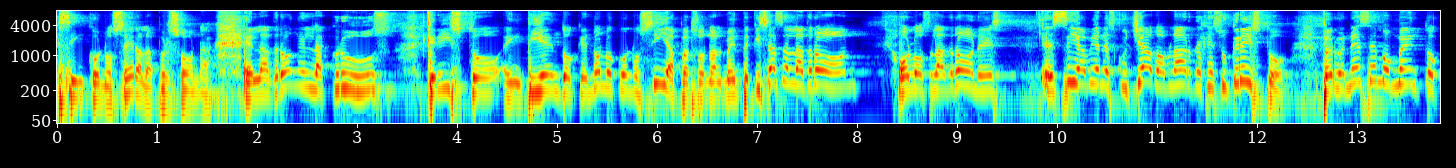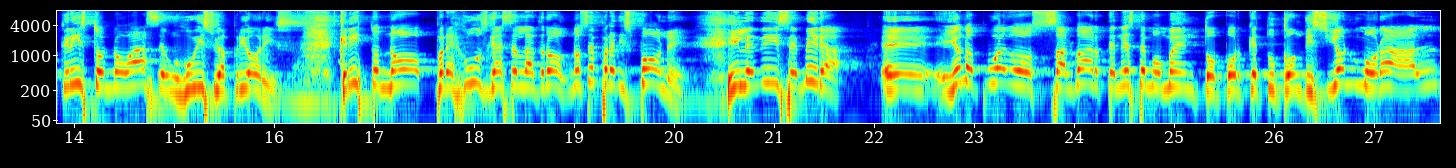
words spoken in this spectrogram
sin conocer a la persona. El ladrón en la cruz, Cristo entiendo que no lo conocía personalmente. Quizás el ladrón o los ladrones eh, sí habían escuchado hablar de Jesucristo, pero en ese momento Cristo no hace un juicio a priori. Cristo no prejuzga a ese ladrón, no se predispone y le dice, mira, eh, yo no puedo salvarte en este momento porque tu condición moral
